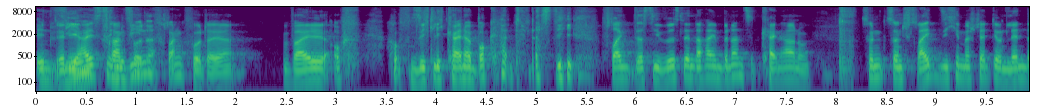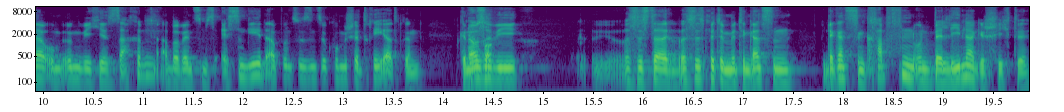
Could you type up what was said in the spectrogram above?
in Ja, Wien die heißen in Frankfurter. Wien Frankfurter, ja. Weil auf, offensichtlich keiner Bock hat, dass die, Frank, dass die Würstler nach einem benannt sind. Keine Ahnung. Sonst, sonst streiten sich immer Städte und Länder um irgendwelche Sachen, aber wenn es ums Essen geht, ab und zu sind so komische Dreher drin. Genauso wie, was ist da, was ist mit dem, mit den ganzen, mit der ganzen Krapfen- und Berliner Geschichte?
